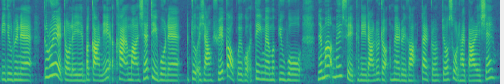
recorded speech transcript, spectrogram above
ပြည်သူတွေနဲ့သူတို့ရဲ့တော်လှန်ရေးဘက်ကနေအခိုင်အမာရပ်တည်ဖို့နဲ့အတူအယောင်ရွေးကောက်ပွဲကိုအတိအမှန်မပြုဖို့မြန်မာအမိတ်ဆွေကနေဒါလွတ်တော်အမတ်တွေကတိုက်တွန်းပြောဆိုလိုက်ပါတယ်ရှင်။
